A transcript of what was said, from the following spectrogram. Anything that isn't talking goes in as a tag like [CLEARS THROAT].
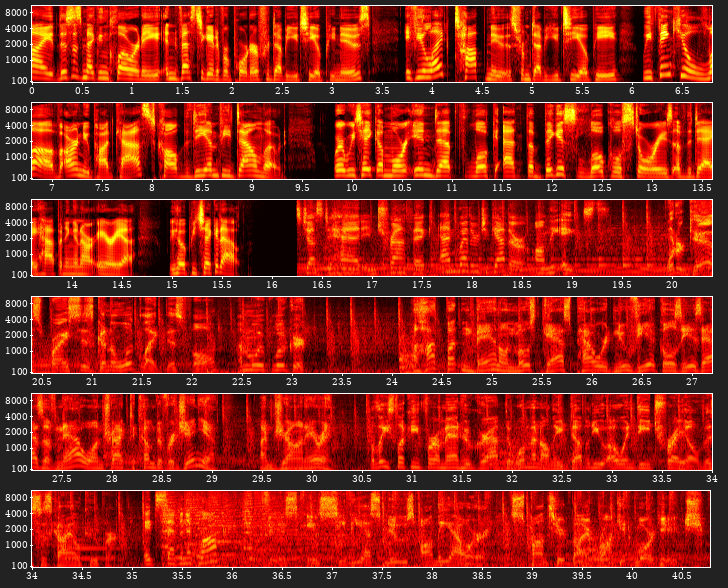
Hi, this is Megan Cloherty, investigative reporter for WTOP News. If you like top news from WTOP, we think you'll love our new podcast called the DMV Download, where we take a more in depth look at the biggest local stories of the day happening in our area. We hope you check it out. Just ahead in traffic and weather together on the 8th. What are gas prices going to look like this fall? I'm Luke Lukert. A hot button ban on most gas powered new vehicles is, as of now, on track to come to Virginia. I'm John Aaron. Police looking for a man who grabbed a woman on the WO&D trail. This is Kyle Cooper. It's 7 o'clock. This is CBS News on the Hour, sponsored by Rocket Mortgage.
